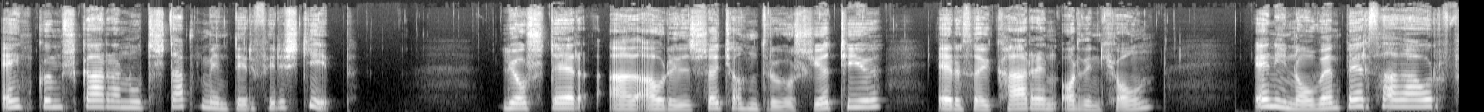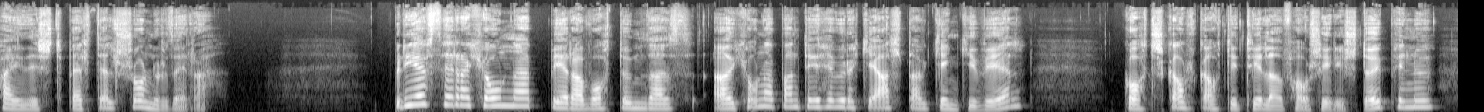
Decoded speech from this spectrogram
engum skaran út stafnmyndir fyrir skip. Ljóst er að árið 1770 eru þau Karen orðin hjón, en í november það ár fæðist Bertelsonur þeirra. Bref þeirra hjóna ber að vottum það að hjónabandið hefur ekki alltaf gengið vel, gott skálk átti til að fá sér í staupinu og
